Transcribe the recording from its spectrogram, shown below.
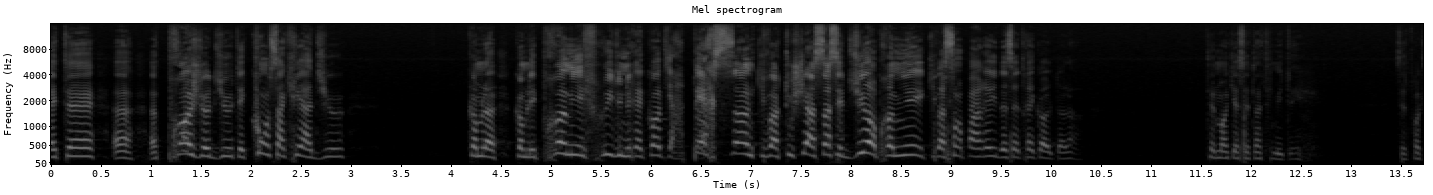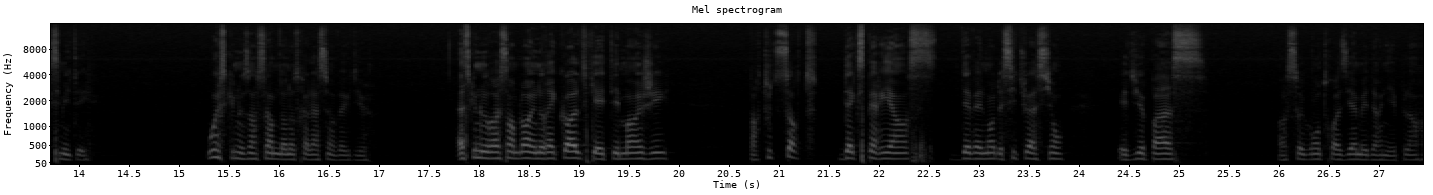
était euh, euh, proche de Dieu, était consacré à Dieu. Comme, le- comme les premiers fruits d'une récolte, il n'y a personne qui va toucher à ça. C'est Dieu en premier qui va s'emparer de cette récolte-là. Tellement qu'il y a cette intimité, cette proximité. Où est-ce que nous en sommes dans notre relation avec Dieu? Est-ce que nous ressemblons à une récolte qui a été mangée par toutes sortes d'expériences, d'événements, de situations, et Dieu passe en second, troisième et dernier plan?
